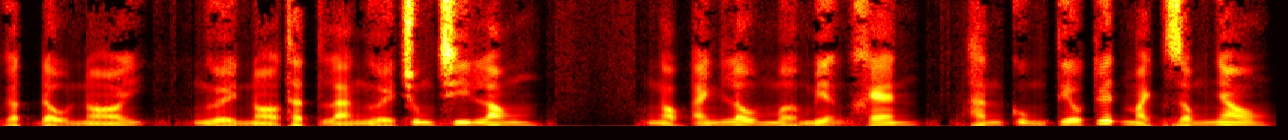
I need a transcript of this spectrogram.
gật đầu nói, người nọ thật là người trung chi long. Ngọc Ánh lâu mở miệng khen, hắn cùng tiêu tuyết mạch giống nhau,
